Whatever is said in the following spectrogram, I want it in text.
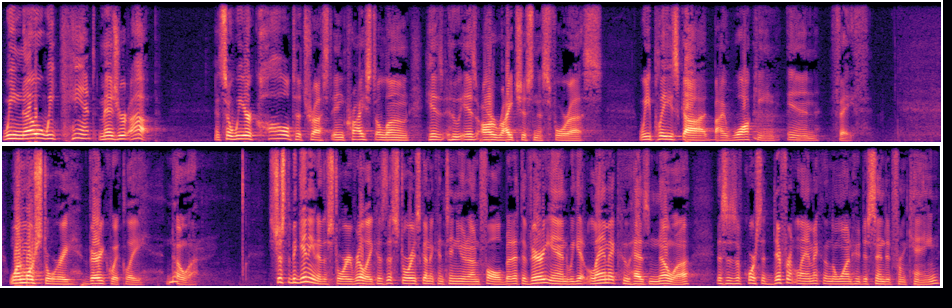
We know we can't measure up. And so we are called to trust in Christ alone, his, who is our righteousness for us. We please God by walking in faith. One more story, very quickly Noah. It's just the beginning of the story, really, because this story is going to continue to unfold. But at the very end, we get Lamech who has Noah. This is, of course, a different Lamech than the one who descended from Cain.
